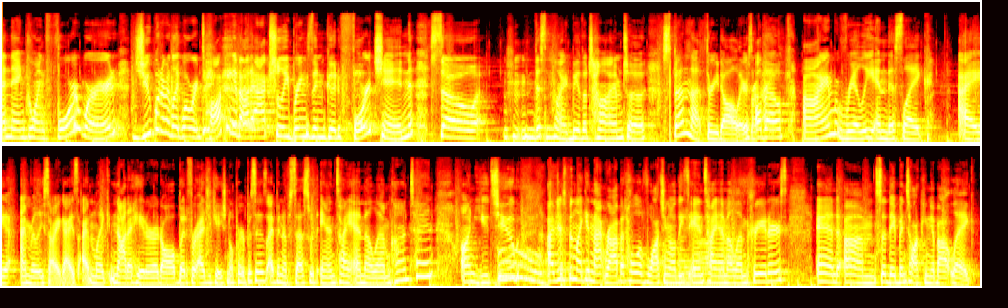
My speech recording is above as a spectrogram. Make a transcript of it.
And then going forward, Jupiter, like what we're talking about, actually brings in good fortune. So this might be the time to spend that three dollars. Right. Although I'm really in this like. I, I'm really sorry, guys. I'm like not a hater at all, but for educational purposes, I've been obsessed with anti MLM content on YouTube. Ooh. I've just been like in that rabbit hole of watching all these anti MLM yes. creators. And um, so they've been talking about like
